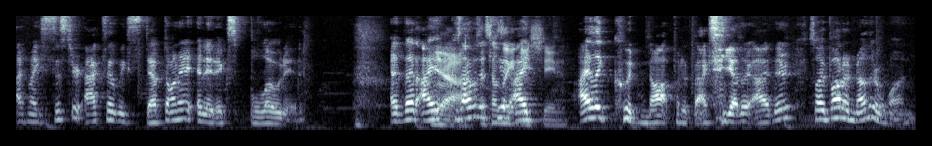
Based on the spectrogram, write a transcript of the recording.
I, my sister accidentally stepped on it and it exploded. And then I, because Yeah, I was a kid, like I. I like could not put it back together either. So I bought another one,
